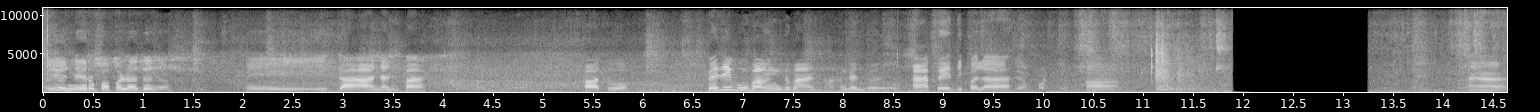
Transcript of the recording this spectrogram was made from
Ayun, meron pa pala doon, oh. May daanan pa. Catwalk. Pwede po bang dumaan hanggang doon? Oo. Ah, pwede pala. Ah. Ah.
